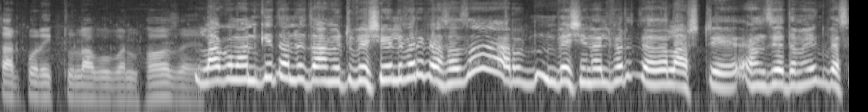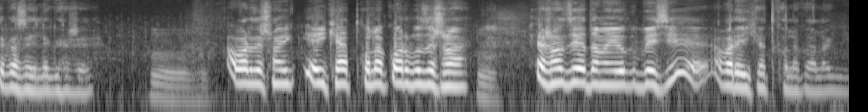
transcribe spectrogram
তারপরে একটু লাভবান হওয়া যায়। লাগমান কি তাহলে দাম একটু বেশি হলে পরে বেচা যায় আর বেশি না হলে পরে লাস্টে এখন যে দামে বেচে বেচাই লাগে সে। আবার যে সময় এই খেত খোলা করব যে সময়। সে সময় যে দামে বেশি আবার এই খেত খোলা করা লাগবে।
